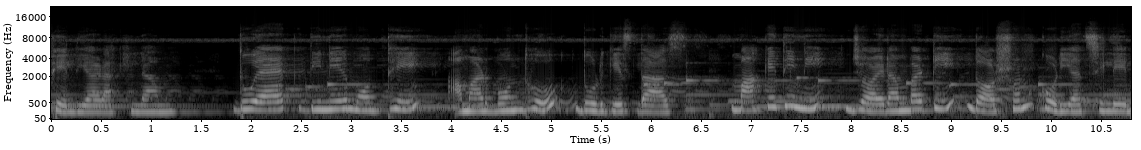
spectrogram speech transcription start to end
ফেলিয়া রাখিলাম। দু এক দিনের মধ্যেই আমার বন্ধু দুর্গেশ দাস, মাকে তিনি জয়রামবাটি দর্শন করিয়াছিলেন।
